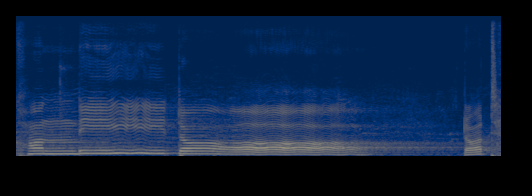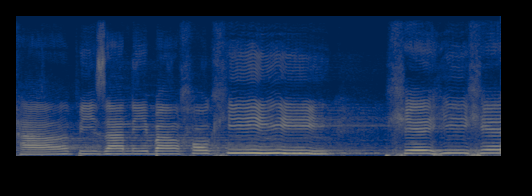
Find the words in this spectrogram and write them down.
খণ্ডিত। তথাপি জানিবা সখী সেহিহে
